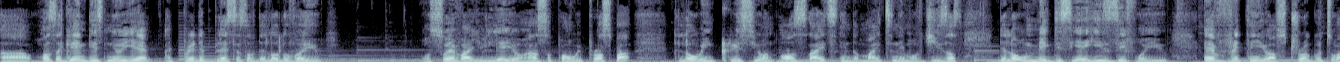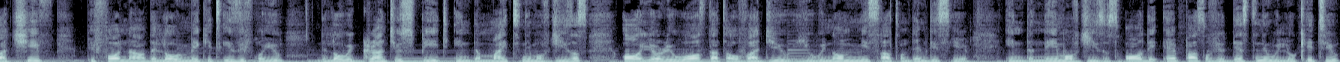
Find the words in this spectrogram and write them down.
Uh, once again, this new year, I pray the blessings of the Lord over you. Whatsoever you lay your hands upon will prosper. The Lord will increase you on all sides in the mighty name of Jesus. The Lord will make this year easy for you. Everything you have struggled to achieve before now, the Lord will make it easy for you. The Lord will grant you speed in the mighty name of Jesus. All your rewards that are overdue, you will not miss out on them this year in the name of Jesus. All the air paths of your destiny will locate you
